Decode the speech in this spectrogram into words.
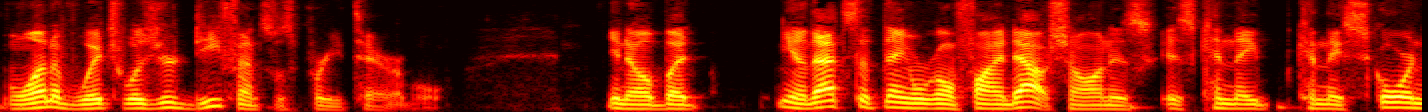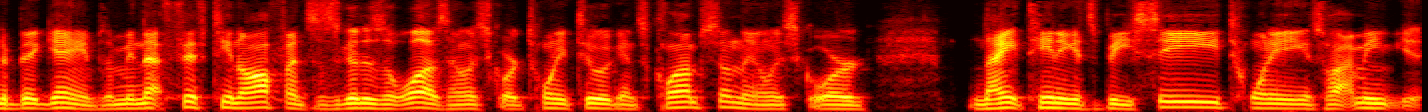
One of which was your defense was pretty terrible you know, but you know that's the thing we're going to find out. Sean is is can they can they score in the big games? I mean, that 15 offense as good as it was, they only scored 22 against Clemson. They only scored 19 against BC, 20 against. I mean,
